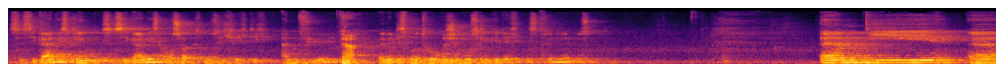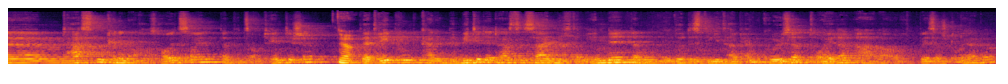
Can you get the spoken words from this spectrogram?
Es ist egal, wie es klingt, es ist egal, wie es ausschaut, es muss sich richtig anfühlen, Ja. weil wir das motorische Muskelgedächtnis trainieren müssen. Ähm, die ähm, Tasten können auch aus Holz sein, dann wird es authentischer. Ja. Der Drehpunkt kann in der Mitte der Taste sein, nicht am Ende, dann wird das Digitalpiano größer, teurer, aber auch besser steuerbar.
